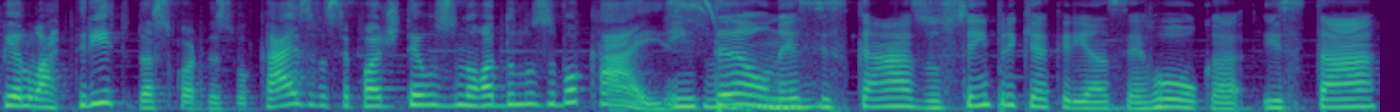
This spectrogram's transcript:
pelo atrito das cordas vocais, você pode ter os nódulos vocais. Então, Uhum. nesses casos, sempre que a criança é rouca, está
